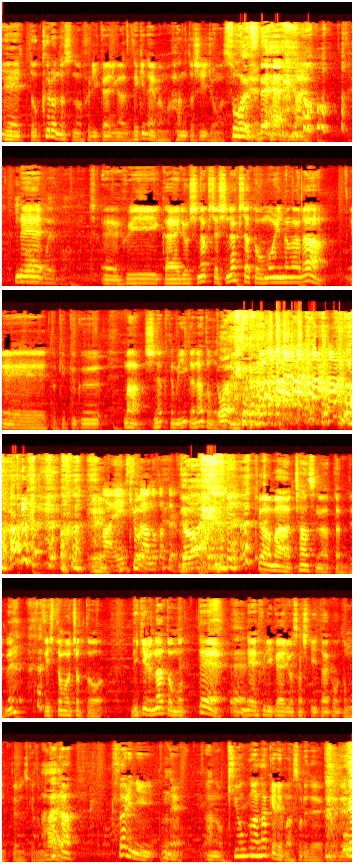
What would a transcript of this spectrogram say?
えーっとクロノスの振り返りができないまま半年以上が過ぎて。そうですね。はい、で、えー振り返りをしなくちゃしなくちゃと思いながら、えーっと結局まあしなくてもいいかなと思って まあ演出家の方やじゃあ、今日はまあチャンスがあったんでね。ぜひともちょっとできるなと思って、ええ。で振り返りをさせていただこうと思ってるんですけども、はい。ただ2人にね、あの記憶がなければそれでこれで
